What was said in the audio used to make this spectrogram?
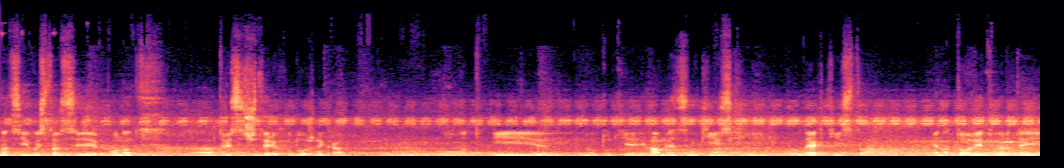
на цій виставці понад е, 34 художника. От. І ну, тут є і Гамлет Зіньківський, і Олег Тісто, і Анатолій Твердий,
